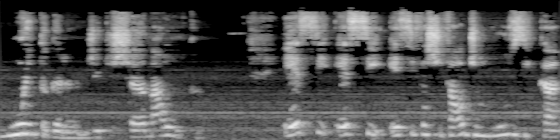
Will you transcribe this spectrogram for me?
muito grande que chama UCA. Esse, esse, esse festival de música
